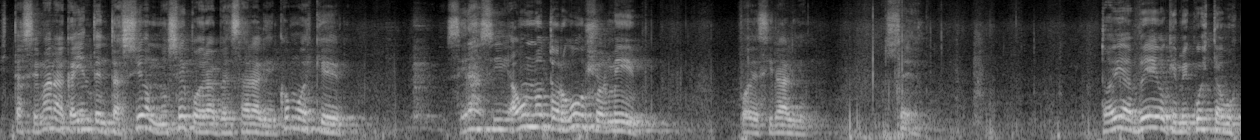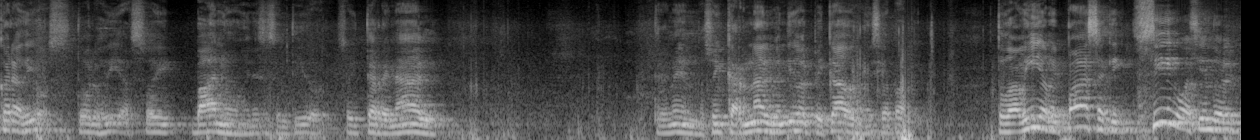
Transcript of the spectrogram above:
Esta semana caí en tentación, no sé, podrá pensar alguien, ¿cómo es que será así? Aún noto orgullo en mí, puede decir alguien. No sé, Todavía veo que me cuesta buscar a Dios todos los días. Soy vano en ese sentido. Soy terrenal. Tremendo. Soy carnal, vendido al pecado, como decía Pablo. Todavía me pasa que sigo haciendo el,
